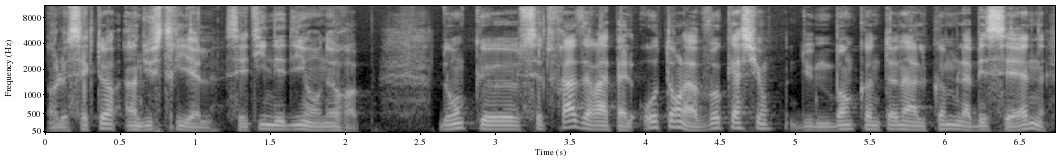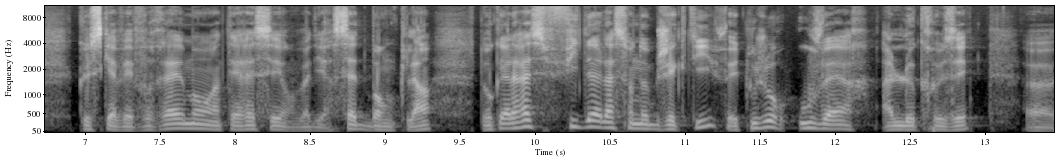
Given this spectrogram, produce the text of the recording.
dans le secteur industriel. C'est inédit en Europe. Donc euh, cette phrase, elle rappelle autant la vocation d'une banque cantonale comme la BCN que ce qui avait vraiment intéressé, on va dire, cette banque-là. Donc elle reste fidèle à son objectif et toujours ouverte à le creuser. Euh,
